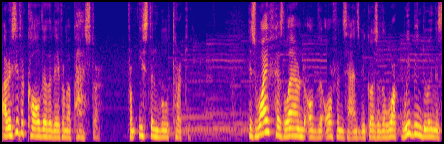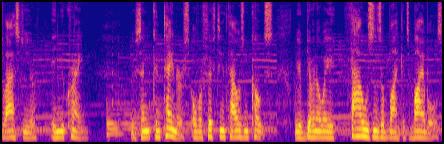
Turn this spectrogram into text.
I received a call the other day from a pastor from Istanbul, Turkey. His wife has learned of the orphans' hands because of the work we've been doing this last year in Ukraine. We've sent containers, over 15,000 coats. We have given away thousands of blankets, Bibles,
